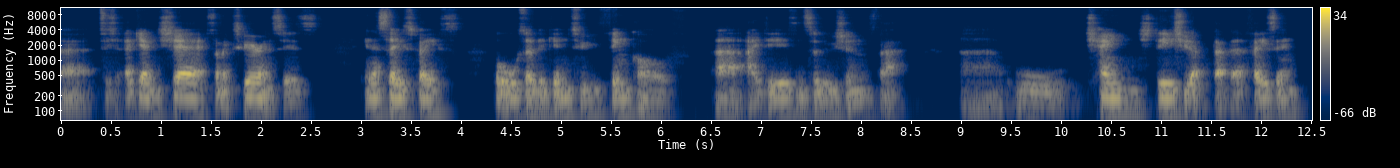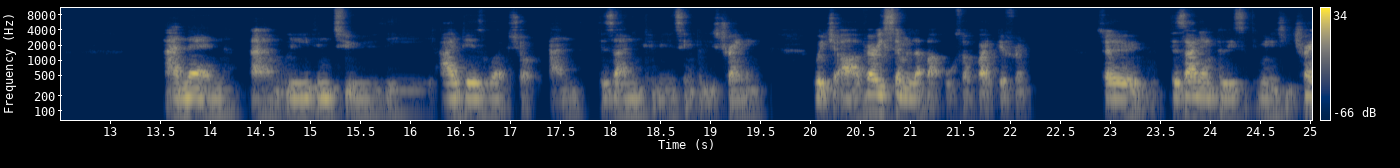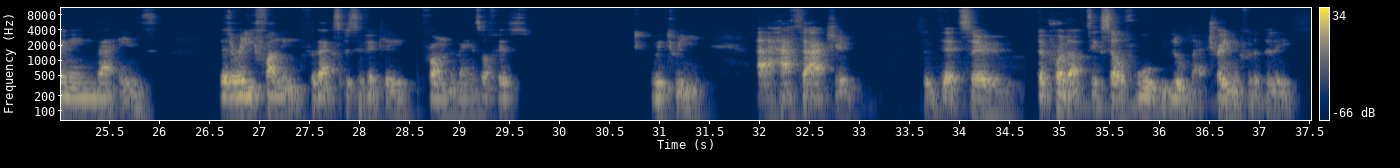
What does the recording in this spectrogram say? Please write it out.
uh, to again share some experiences in a safe space, but also begin to think of uh, ideas and solutions that uh, will change the issue that, that they're facing. And then um, we lead into the ideas workshop and designing community and police training, which are very similar but also quite different. So designing police and community training, that is, there's already funding for that specifically from the mayor's office, which we uh, have to action. So that so the product itself will look like training for the police,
